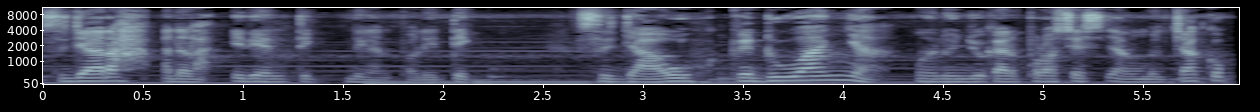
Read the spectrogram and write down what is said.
Sejarah adalah identik dengan politik sejauh keduanya menunjukkan proses yang mencakup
